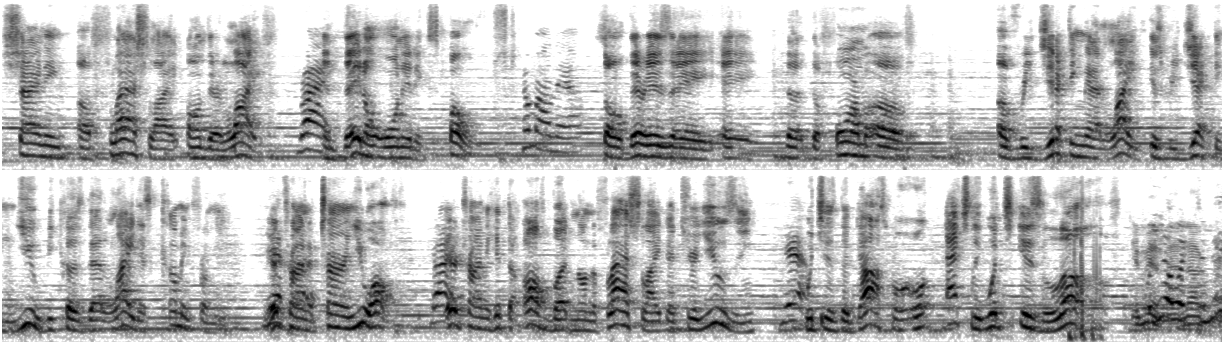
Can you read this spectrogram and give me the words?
shining a flashlight on their life, Right. and they don't want it exposed. Come on now. So there is a a the the form of of rejecting that light is rejecting you because that light is coming from you. They're trying to turn you off. Right. They're trying to hit the off button on the flashlight that you're using, yeah. which is the gospel, or actually, which is love. Well, you know what? To me,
